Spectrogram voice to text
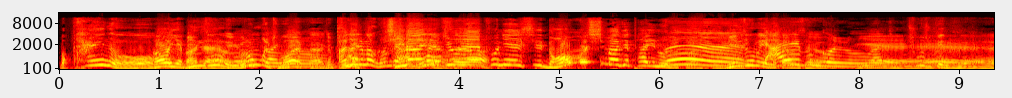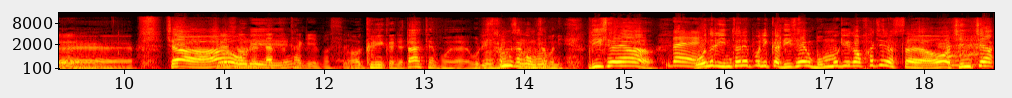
막 파인 옷, 어, 예, 맞아요. 민소매 이런 걸 그러니까요. 좋아할까요? 저 프니엘만 그런 게. 지난주에 프니엘 씨 너무 심하게 왔어요. 네. 민소매 얇은. 걸로 예. 추워 죽겠는데. 예. 자, 그래서 우리. 오늘 따뜻하게 입었어요. 어, 그러니까 이제 따뜻해 보여요. 우리 3404번이. 리세양. 네. 오늘 인터넷 보니까 리세양 몸무게가 화제였어요. 진짜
